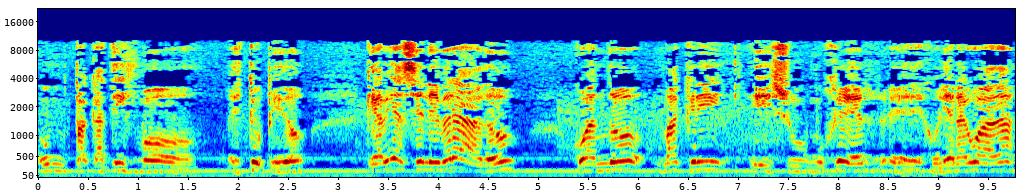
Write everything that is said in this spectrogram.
un pacatismo estúpido que había celebrado cuando Macri y su mujer, eh, Juliana Aguada,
